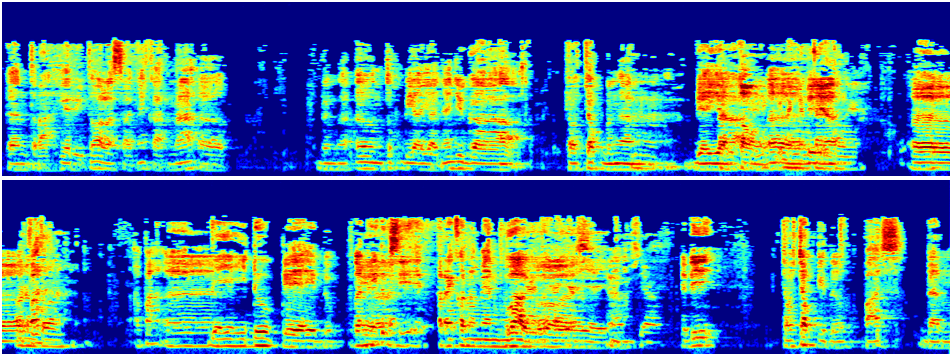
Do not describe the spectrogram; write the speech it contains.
dan terakhir itu alasannya karena eh, dengan eh, untuk biayanya juga cocok dengan biaya Kantong, eh, Dengan biaya eh, Orang apa tua. apa eh, Biaya hidup. biaya hidup bukan Iya. hidup sih perekonomian gua gitu iya, iya, iya. Hmm. jadi cocok gitu pas dan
